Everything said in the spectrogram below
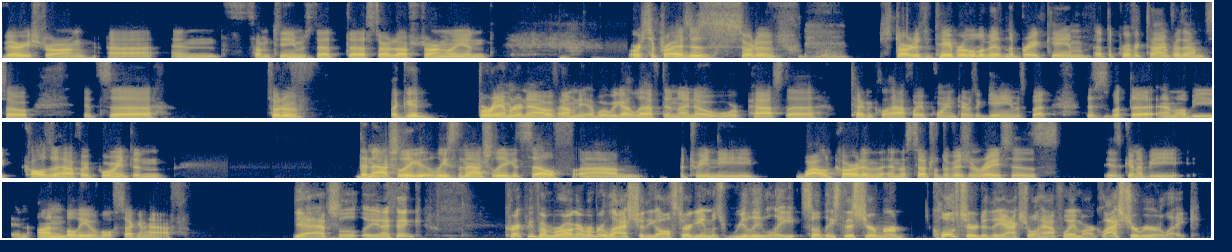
very strong. Uh, and some teams that uh, started off strongly and or surprises sort of started to taper a little bit, and the break came at the perfect time for them. So it's uh, sort of a good parameter now of how many of what we got left, and I know we're past the technical halfway point in terms of games, but this is what the MLB calls a halfway point, and the National League, at least the National League itself, um, between the wild card and the, and the Central Division races, is going to be an unbelievable second half. Yeah, absolutely, and I think. Correct me if I'm wrong. I remember last year the All Star game was really late, so at least this year we're closer to the actual halfway mark. Last year we were like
